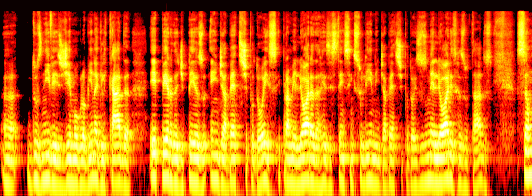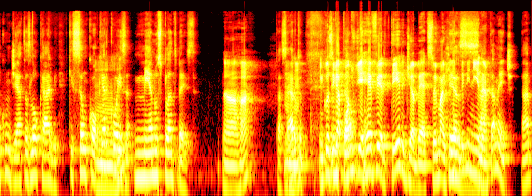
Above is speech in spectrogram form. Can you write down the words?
uh, dos níveis de hemoglobina glicada e perda de peso em diabetes tipo 2 e para melhora da resistência à insulina em diabetes tipo 2, os melhores resultados são com dietas low carb, que são qualquer uhum. coisa menos plant-based. Aham. Uhum. Tá certo? Uhum. Inclusive então, a ponto de reverter diabetes, eu imagino prevenir, né? Exatamente. Tá?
